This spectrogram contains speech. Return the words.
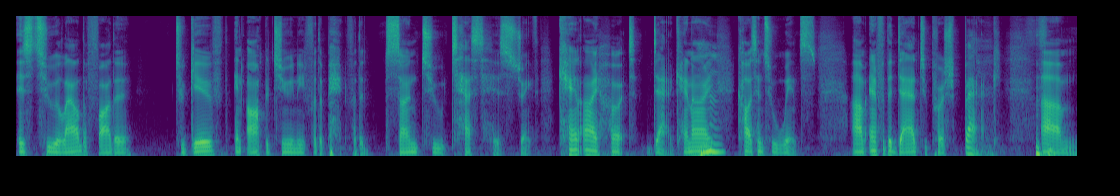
is to allow the father to give an opportunity for the for the son to test his strength. Can I hurt dad? Can I cause him to wince? Um, and for the dad to push back. Um,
